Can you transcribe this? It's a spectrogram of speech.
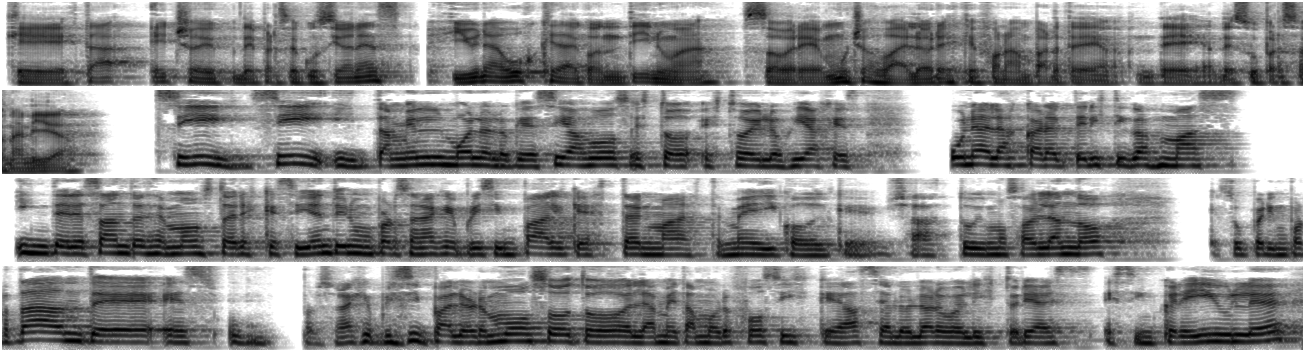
que está hecho de, persecuciones y una búsqueda continua sobre muchos valores que forman parte de, su personalidad. Sí, sí, y también, bueno, lo que decías vos, esto, esto de los viajes una de las características más interesantes de Monster es que si bien tiene un personaje principal, que es Tenma, este médico del que ya estuvimos hablando, es súper importante, es un personaje principal hermoso, toda la metamorfosis que hace a lo largo de la historia es, es increíble.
